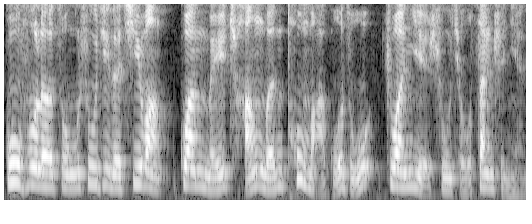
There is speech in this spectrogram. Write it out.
辜负了总书记的期望。官媒长文痛骂国足，专业输球三十年。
